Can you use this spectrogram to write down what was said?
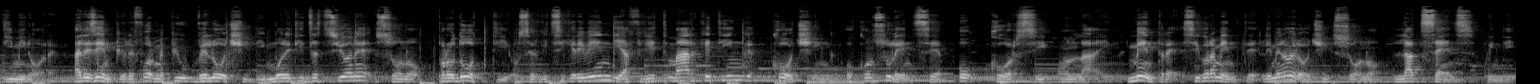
di minore. Ad esempio, le forme più veloci di monetizzazione sono prodotti o servizi che rivendi, affiliate marketing, coaching o consulenze o corsi online. Mentre sicuramente le meno veloci sono l'AdSense, quindi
